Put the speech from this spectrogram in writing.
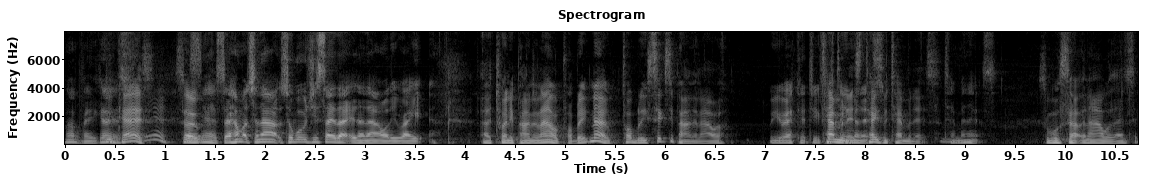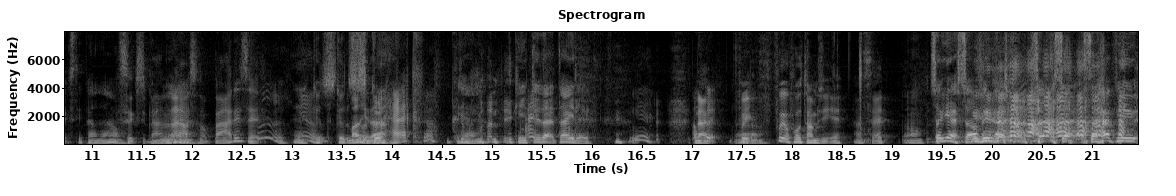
Well, there you go. Who cares? Yeah. So yeah. So how much an hour? So what would you say that in an hourly rate? uh, twenty pound an hour, probably. No, probably sixty pound an hour. You reckon? Do 10 15 minutes. Takes me 10 minutes. Ten minutes. So we'll set an hour then. Sixty pound an hour. 60 pound an hour. It's not bad, is it? Yeah, good, it's, good it's money. good that. hack. Yeah. Can you do that daily? Yeah. No, Okay. three, three or four times a year, I said. So yeah. So I think that's, so, so, so have you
